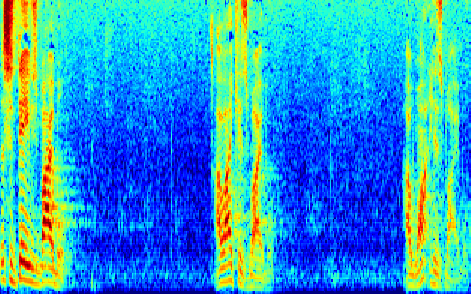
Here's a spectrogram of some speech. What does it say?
This is Dave's Bible. I like his Bible. I want his Bible.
